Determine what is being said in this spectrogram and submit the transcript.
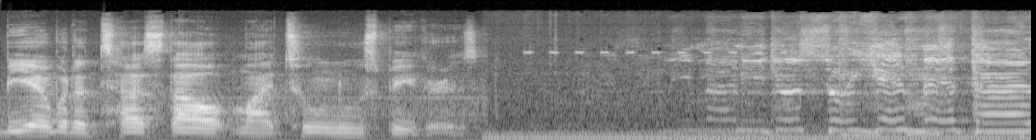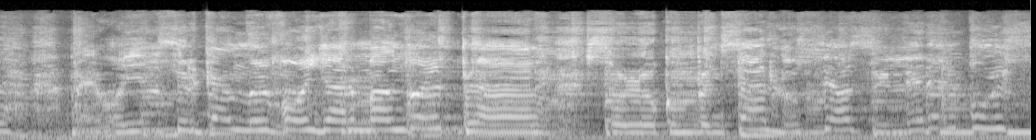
be able to test out my two new speakers. Voy acercando y voy armando el plan. Solo con pensarlo se acelera el pulso.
